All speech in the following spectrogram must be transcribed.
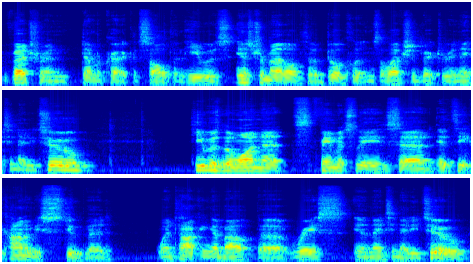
veteran Democratic consultant. He was instrumental to Bill Clinton's election victory in 1992. He was the one that famously said, "It's the economy, stupid," when talking about the race in 1982.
